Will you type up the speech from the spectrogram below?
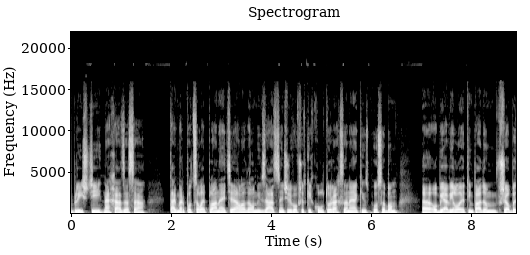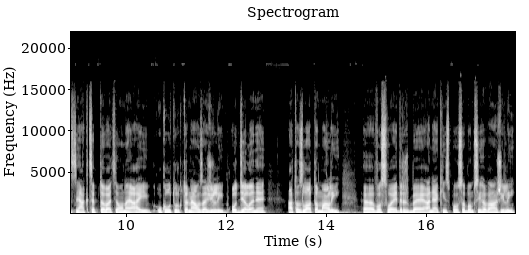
aj blíšti, nachádza sa takmer po celej planéte, ale veľmi vzácne, čiže vo všetkých kultúrach sa nejakým spôsobom objavilo, je tým pádom všeobecne akceptovateľné aj u kultúr, ktoré naozaj žili oddelene a to zlato mali e, vo svojej držbe a nejakým spôsobom si ho vážili. E,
